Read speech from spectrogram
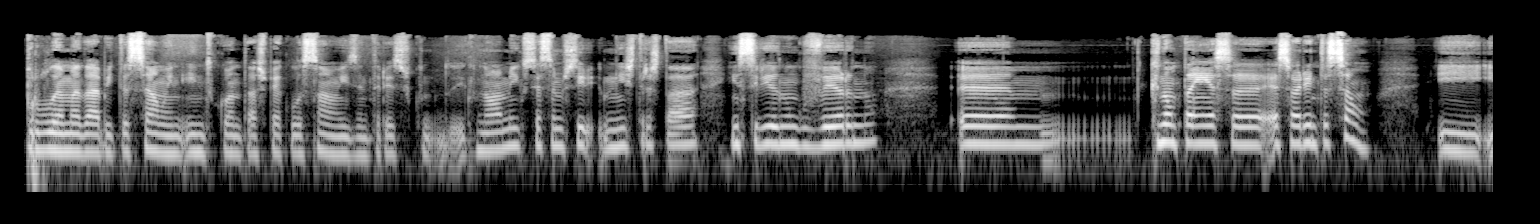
problema da habitação, indo conta à especulação e os interesses económicos, essa ministra está inserida num governo um, que não tem essa, essa orientação. E,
